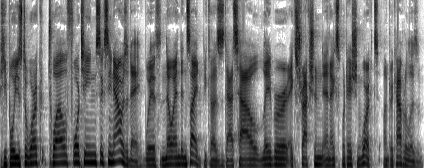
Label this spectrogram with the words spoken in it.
People used to work 12, 14, 16 hours a day with no end in sight because that's how labor extraction and exploitation worked under capitalism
